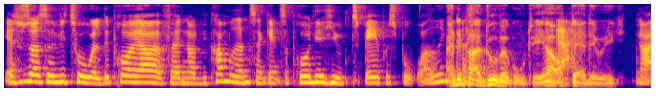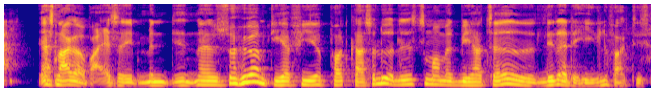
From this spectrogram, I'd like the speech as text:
Jeg synes også, at vi to, eller det prøver jeg i hvert fald, når vi kommer ud af en tangent, så prøver jeg lige at hive den tilbage på sporet. Ikke? Ja, det plejer du at være god til. Jeg Ja. opdager det jo ikke. Altså, nej. Jeg snakker jo bare, altså, men når jeg så hører om de her fire podcasts, så lyder det lidt som om, at vi har taget lidt af det hele, faktisk.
